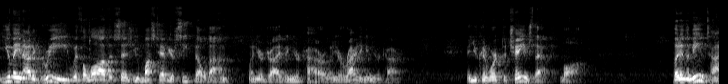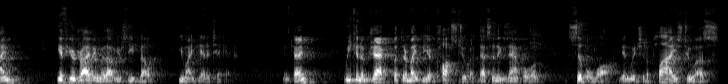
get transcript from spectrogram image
You may not agree with a law that says you must have your seatbelt on when you're driving your car, when you're riding in your car. And you can work to change that law. But in the meantime, if you're driving without your seatbelt, you might get a ticket. Okay? We can object, but there might be a cost to it. That's an example of civil law in which it applies to us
